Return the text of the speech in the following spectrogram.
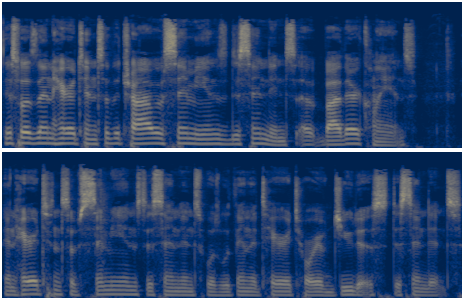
This was the inheritance of the tribe of Simeon's descendants uh, by their clans. The inheritance of Simeon's descendants was within the territory of Judah's descendants.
